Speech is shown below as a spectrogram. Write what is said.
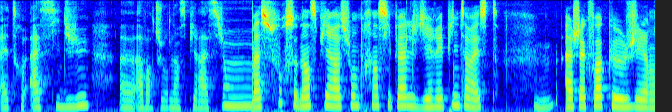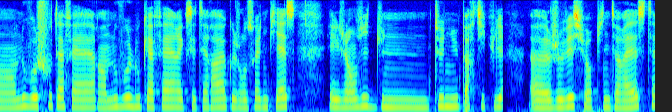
être assidu, avoir toujours de l'inspiration? Ma source d'inspiration principale, je dirais Pinterest. À chaque fois que j'ai un nouveau shoot à faire, un nouveau look à faire, etc., que je reçois une pièce et que j'ai envie d'une tenue particulière, je vais sur Pinterest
